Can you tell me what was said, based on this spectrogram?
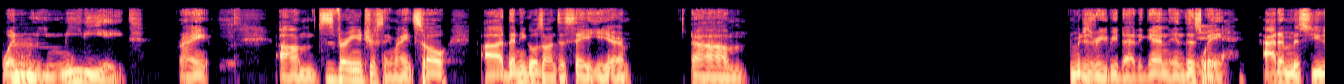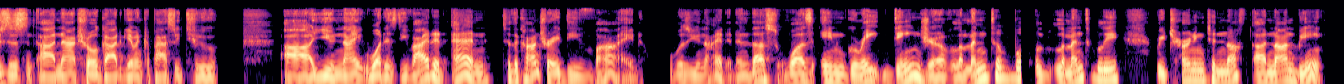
when mm-hmm. we mediate, right? Um, this is very interesting, right? So uh, then he goes on to say here. Um, let me just reread that again. In this yeah. way, Adam misuses uh, natural God given capacity to uh, unite what is divided, and to the contrary, divide what was united, and thus was in great danger of lamentable, lamentably returning to no, uh, non being.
